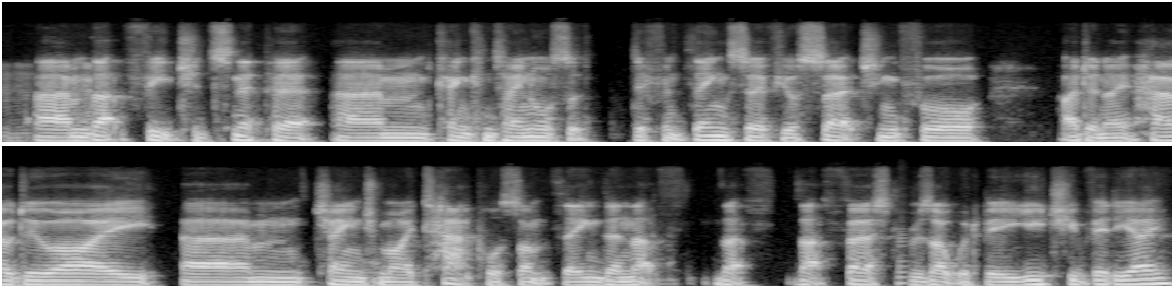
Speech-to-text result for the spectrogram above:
Mm-hmm. Um, that featured snippet um, can contain all sorts of different things. So if you're searching for I don't know, how do I um, change my tap or something, then that that that first result would be a YouTube video.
